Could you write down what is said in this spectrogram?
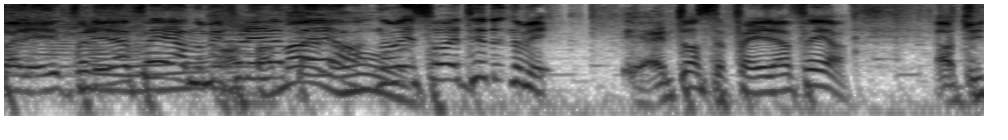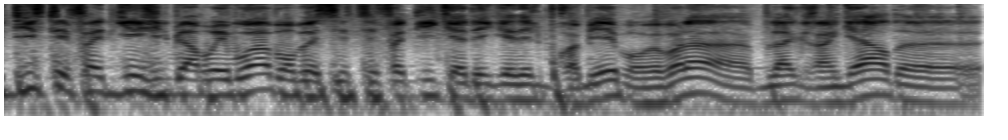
Fallait, fallait la faire, non mais Ah, fallait la mal, faire. oh. Non mais ça aurait été. Non mais et en même temps ça fallait la faire. Alors tu te dis Stéphane Guy et Gilbert Bribois, bon ben c'est Stéphane Guy qui a dégainé le premier, bon ben voilà, blague ringarde. euh,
